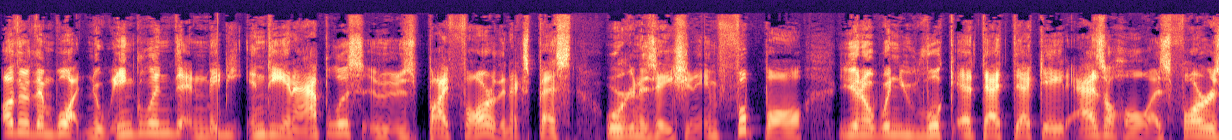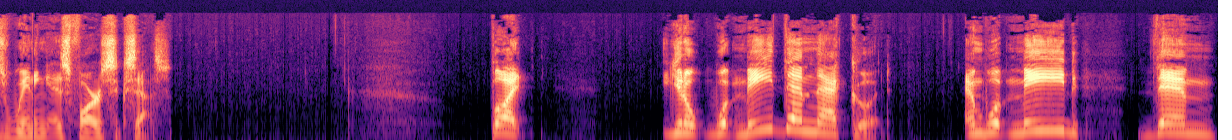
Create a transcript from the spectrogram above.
other than what? New England and maybe Indianapolis is by far the next best organization in football, you know, when you look at that decade as a whole, as far as winning, as far as success. But, you know, what made them that good and what made them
